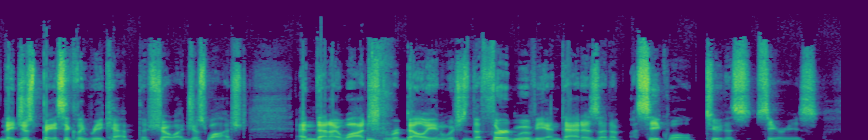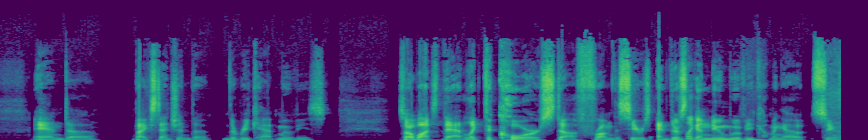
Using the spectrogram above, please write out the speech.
They just basically recap the show I just watched. And then I watched Rebellion, which is the third movie, and that is a, a sequel to this series, and uh, by extension, the the recap movies. So I watched that, like the core stuff from the series, and there's like a new movie coming out soon.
